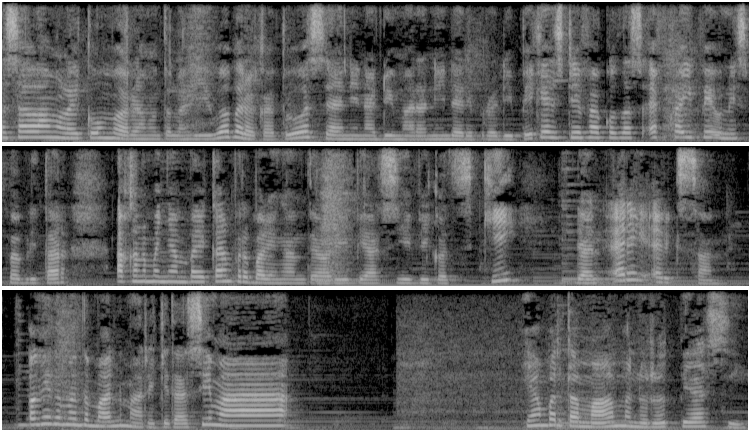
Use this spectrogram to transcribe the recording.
Assalamualaikum warahmatullahi wabarakatuh. Saya Nina Dwi Marani dari Prodi PKSD Fakultas FKIP Unisba Blitar akan menyampaikan perbandingan teori Piaget Vygotsky dan Erik Erikson. Oke teman-teman, mari kita simak. Yang pertama, menurut Piaget,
